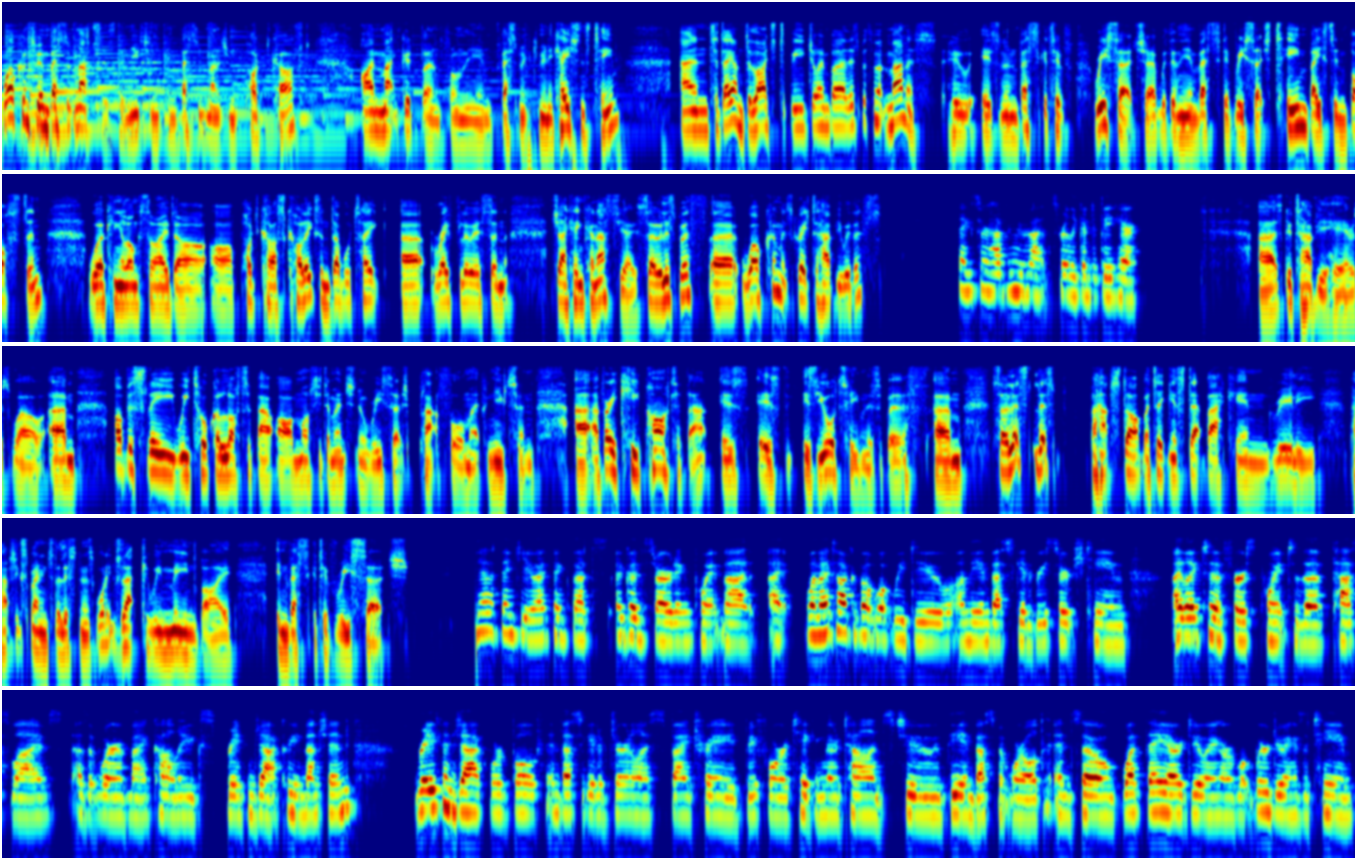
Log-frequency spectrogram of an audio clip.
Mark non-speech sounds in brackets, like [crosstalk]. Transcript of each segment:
Welcome to Investment Matters, the Newton Investment Management Podcast. I'm Matt Goodburn from the Investment Communications team. And today I'm delighted to be joined by Elizabeth McManus, who is an investigative researcher within the investigative research team based in Boston, working alongside our, our podcast colleagues and double take, uh, Rafe Lewis and Jack Encarnacao. So, Elizabeth, uh, welcome. It's great to have you with us. Thanks for having me, Matt. It's really good to be here. Uh, it's good to have you here as well. Um, obviously, we talk a lot about our multidimensional research platform at Newton. Uh, a very key part of that is is is your team, Elizabeth. Um, so let's let's perhaps start by taking a step back and really perhaps explaining to the listeners what exactly we mean by investigative research. Yeah, thank you. I think that's a good starting point, Matt. I, when I talk about what we do on the investigative research team, I like to first point to the past lives, as it were, of my colleagues, Rafe and Jack, who you mentioned. Rafe and Jack were both investigative journalists by trade before taking their talents to the investment world. And so, what they are doing, or what we're doing as a team,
